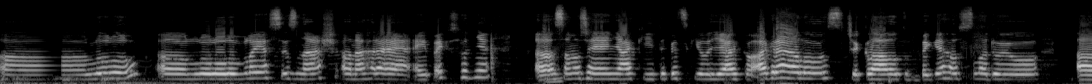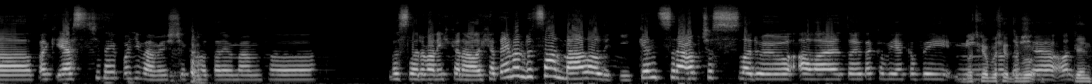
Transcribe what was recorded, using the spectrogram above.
uh, Lulu, uh, Lulu Lovely, jestli znáš, ona hraje Apex hodně. Uh, mm. Samozřejmě nějaký typický lidi jako Agrelus, Checkloud, Bigeho sleduju. Uh, pak já si tady podívám ještě, koho tady mám v, ve sledovaných kanálech. Já tady mám docela málo lidí. Kencera občas sleduju, ale to je takový jakoby mým, počkej, počkej, protože to byl, on... Ken,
